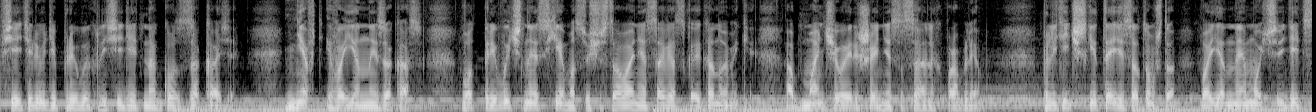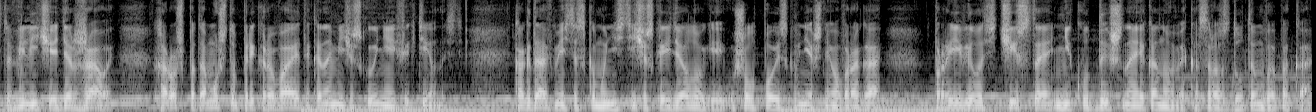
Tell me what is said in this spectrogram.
Все эти люди привыкли сидеть на госзаказе. Нефть и военный заказ. Вот привычная схема существования советской экономики, обманчивое решение социальных проблем. Политический тезис о том, что военная мощь – свидетельство величия державы, хорош потому, что прикрывает экономическую неэффективность. Когда вместе с коммунистической идеологией ушел поиск внешнего врага, проявилась чистая, никудышная экономика с раздутым ВПК.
